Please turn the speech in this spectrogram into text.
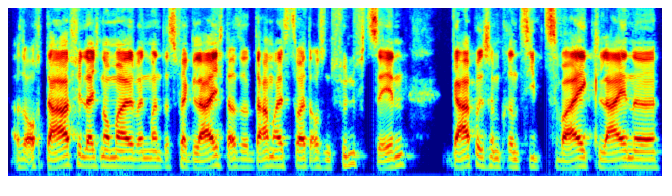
Also auch da vielleicht nochmal, wenn man das vergleicht, also damals 2015 gab es im Prinzip zwei kleine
